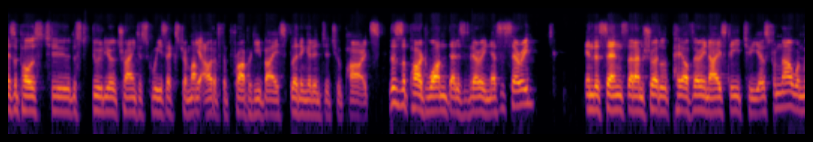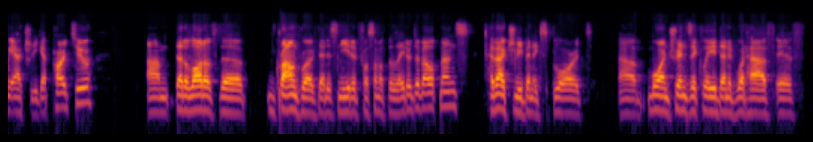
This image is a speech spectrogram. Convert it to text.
as opposed to the studio trying to squeeze extra money out of the property by splitting it into two parts. This is a part one that is very necessary in the sense that I'm sure it'll pay off very nicely two years from now when we actually get part two. Um, that a lot of the groundwork that is needed for some of the later developments have actually been explored uh, more intrinsically than it would have if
